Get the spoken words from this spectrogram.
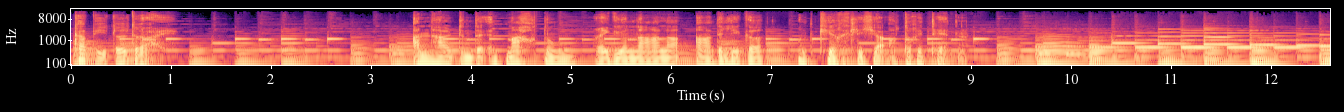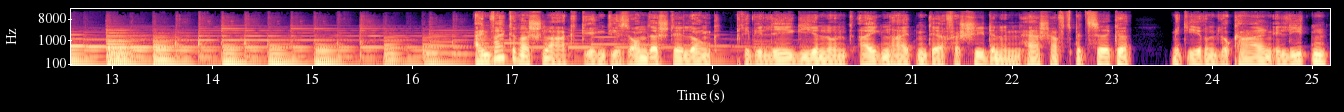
Kapitel 3 Anhaltende Entmachtung regionaler, adeliger und kirchlicher Autoritäten. Ein weiterer Schlag gegen die Sonderstellung, Privilegien und Eigenheiten der verschiedenen Herrschaftsbezirke mit ihren lokalen Eliten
